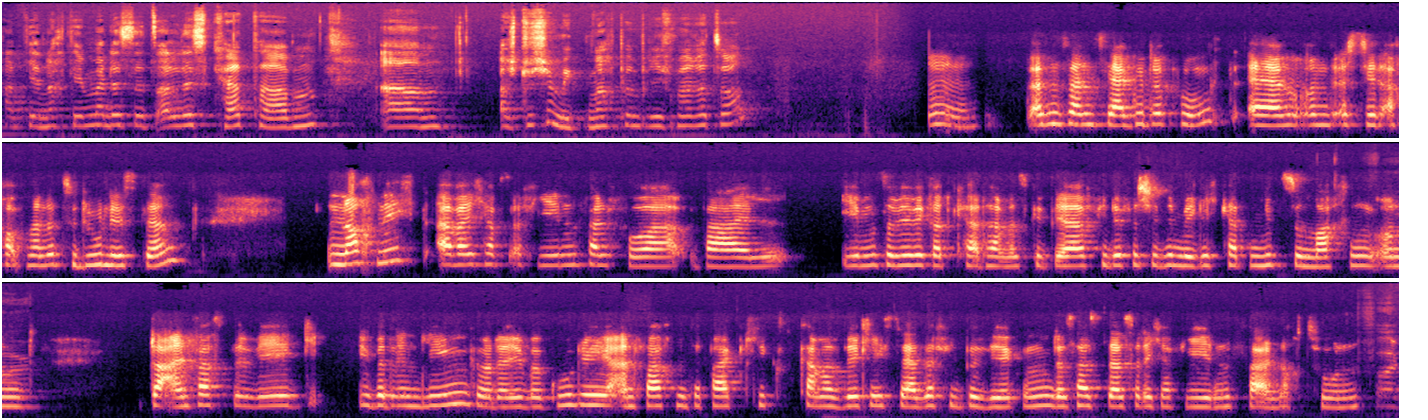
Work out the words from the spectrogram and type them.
Katja, nachdem wir das jetzt alles gehört haben, ähm, hast du schon mitgemacht beim Briefmarathon? Mhm. Das ist ein sehr guter Punkt ähm, und es steht auch auf meiner To-Do-Liste. Noch nicht, aber ich habe es auf jeden Fall vor, weil ebenso wie wir gerade gehört haben, es gibt ja viele verschiedene Möglichkeiten mitzumachen und der einfachste Weg über den Link oder über Google einfach mit ein paar Klicks kann man wirklich sehr, sehr viel bewirken. Das heißt, das werde ich auf jeden Fall noch tun. Voll.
